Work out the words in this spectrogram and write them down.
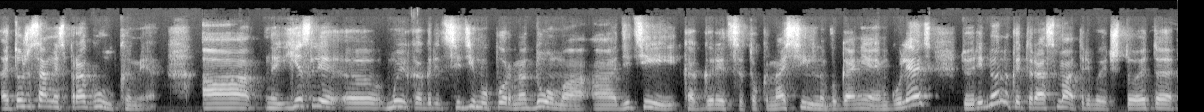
Э, то же самое с прогулками. А если э, мы, как говорится, сидим упорно дома, а детей, как говорится, только насильно выгоняем гулять, то и ребенок это рассматривает рассказывает, что это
